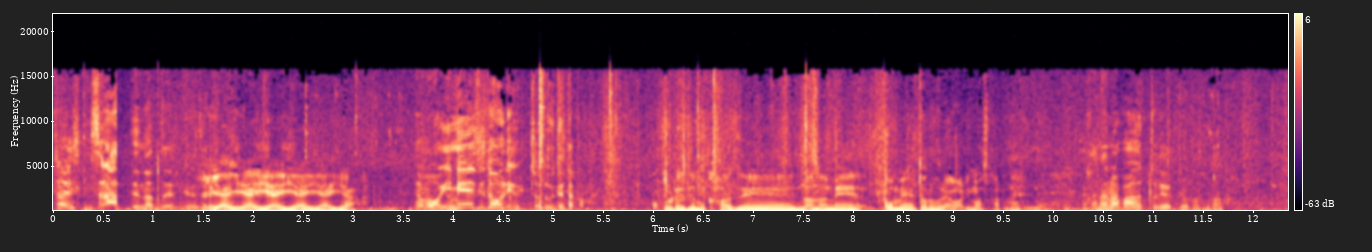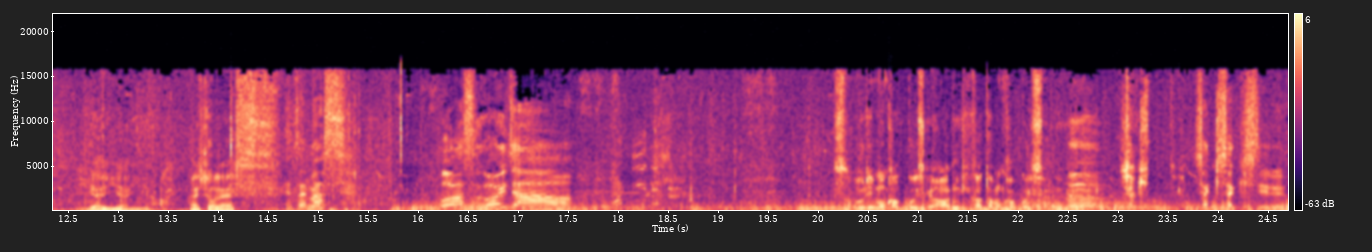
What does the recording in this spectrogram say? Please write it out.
ちょいスラってなってくれたいやいやいやいやいやいや。でもイメージ通りちょっと打てたかも。これでも風斜め5メートルぐらいはありますからね。ね。だから7番ウッドで打ってよかった。ありいやいやいやナイスショーです。がとうございます。うわすごいじゃん素振りもかっこいいですけど歩き方もかっこいいですよね。うシャキッて。んシャキシャキしてる。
